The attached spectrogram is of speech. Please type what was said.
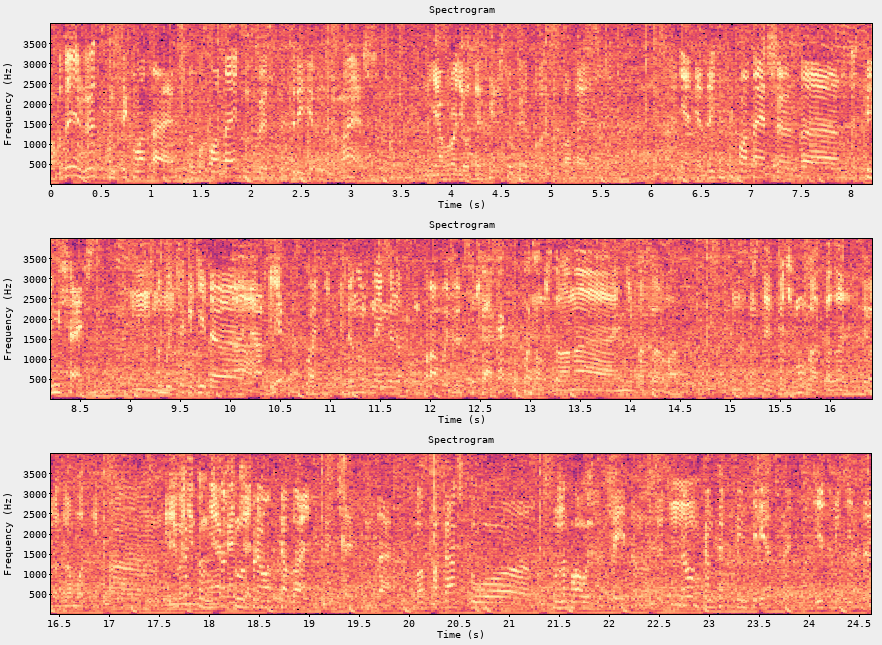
а вот этим джойстиком ты хватаешь. Чтобы хватать, ну то есть ты триггер нажимаешь. Я вроде вот этой штукой просто хватаюсь. Нет, нет, этим ты хватаешь э, за... ну, То есть перемещаешься. Чтобы чё- какие-то А. объекты схватить, тебе нужно именно правый джойстик. Слушай, а как ты понял, что она не поперла? Ну, в смысле, почему вы отказались от ее разработки? Или вы не, что, не не то, что мы прям отказались окончательно, да. У нас пока что на паузе стоит она. То есть, в целом концепция интересная, есть какие-то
